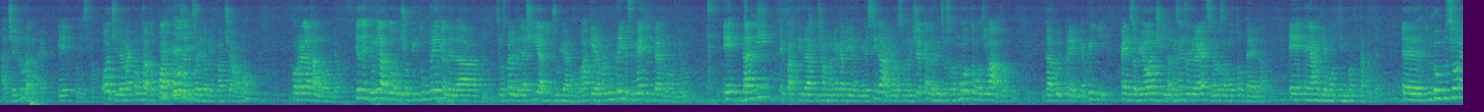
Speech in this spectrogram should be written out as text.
al cellulare e questo. Oggi vi ho raccontato qualcosa di quello che facciamo correlato all'olio. Io nel 2012 ho vinto un premio della, se non sbaglio, della CIA di Giulianova, che era proprio un premio sui metodi per l'olio. E da lì è partita diciamo, la mia carriera universitaria, ora sono ricercatore, quindi sono molto motivato da quel premio, quindi penso che oggi la presenza dei ragazzi è una cosa molto bella e anche molto importante. Eh, in conclusione,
